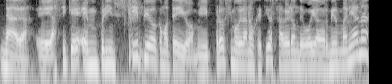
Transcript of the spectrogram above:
nada. Eh, así que en principio, como te digo, mi próximo gran objetivo es saber dónde voy a dormir mañana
